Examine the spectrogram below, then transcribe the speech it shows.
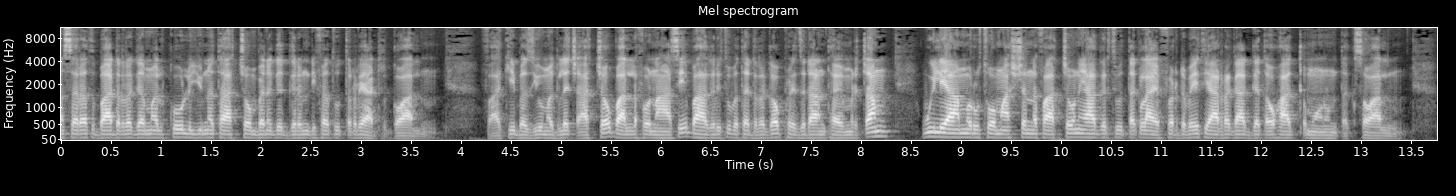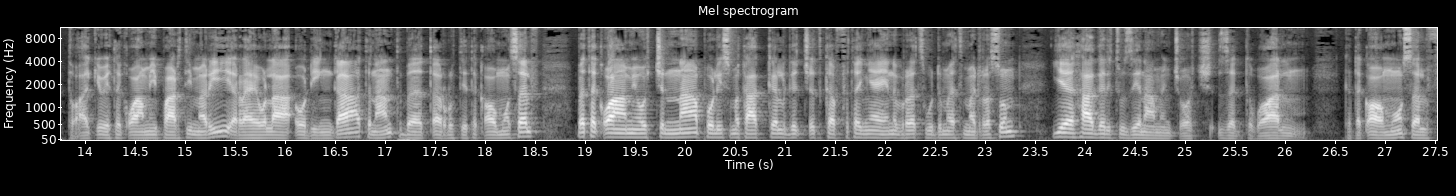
መሰረት ባደረገ መልኩ ልዩነታቸውን በንግግር እንዲፈቱ ጥሪ አድርገዋል። ፋኪ በዚሁ መግለጫቸው ባለፈው ነሐሴ በሀገሪቱ በተደረገው ፕሬዝዳንታዊ ምርጫ ዊሊያም ሩቶ ማሸነፋቸውን የሀገሪቱ ጠቅላይ ፍርድ ቤት ያረጋገጠው ሀቅ መሆኑን ጠቅሰዋል። ታዋቂው የተቃዋሚ ፓርቲ መሪ ራዮላ ኦዲንጋ ትናንት በጠሩት የተቃውሞ ሰልፍ በተቃዋሚዎችና ፖሊስ መካከል ግጭት፣ ከፍተኛ የንብረት ውድመት መድረሱን የሀገሪቱ ዜና ምንጮች ዘግበዋል። ከተቃውሞ ሰልፉ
